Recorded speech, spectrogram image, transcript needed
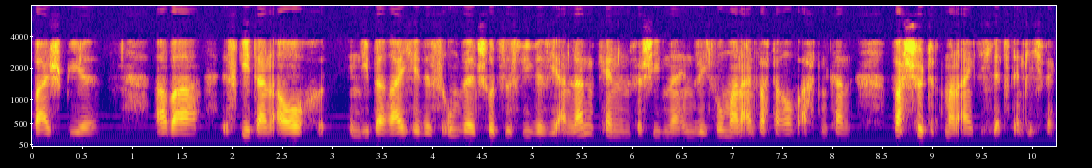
Beispiel, aber es geht dann auch in die Bereiche des Umweltschutzes, wie wir sie an Land kennen, in verschiedener Hinsicht, wo man einfach darauf achten kann, was schüttet man eigentlich letztendlich weg?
